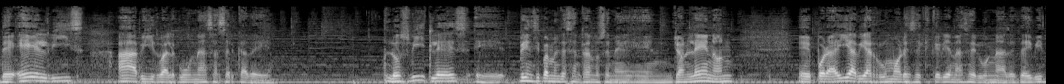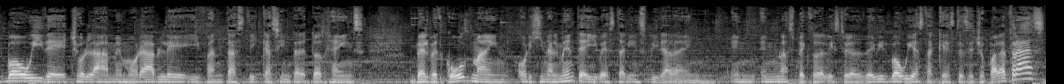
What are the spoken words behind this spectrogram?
de Elvis. Ha habido algunas acerca de los Beatles, eh, principalmente centrándose en, John Lennon. Eh, por ahí había rumores de que querían hacer una de David Bowie. De hecho, la memorable y fantástica cinta de Todd Haynes, Velvet Goldmine, originalmente iba a estar inspirada en, en un aspecto de la historia de David Bowie hasta que este se echó para atrás.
